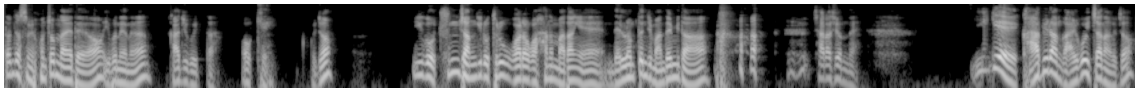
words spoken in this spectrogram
던졌으면 혼 좀 나야 돼요. 이번에는 가지고 있다. 오케이. 그죠? 이거 중장기로 들고 가라고 하는 마당에 넬럼 던지면 안됩니다. 잘하셨네. 이게 갑이란 거 알고 있잖아 그죠?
